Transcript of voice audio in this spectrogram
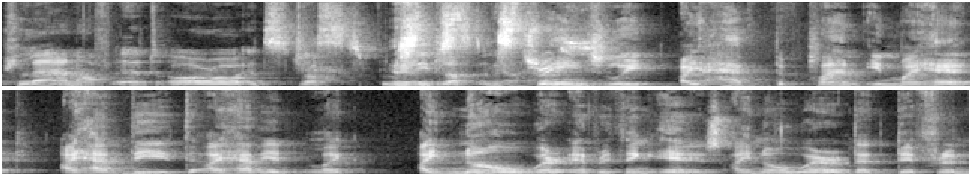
plan of it, or it's just really S- just in your head? strangely i have the plan in my head i have the, the i have it like i know where everything is i know where the different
